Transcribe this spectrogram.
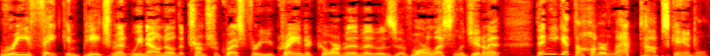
Re fake impeachment, we now know that Trump's request for Ukraine to cooperate was more or less legitimate. Then you get the Hunter laptop scandal.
